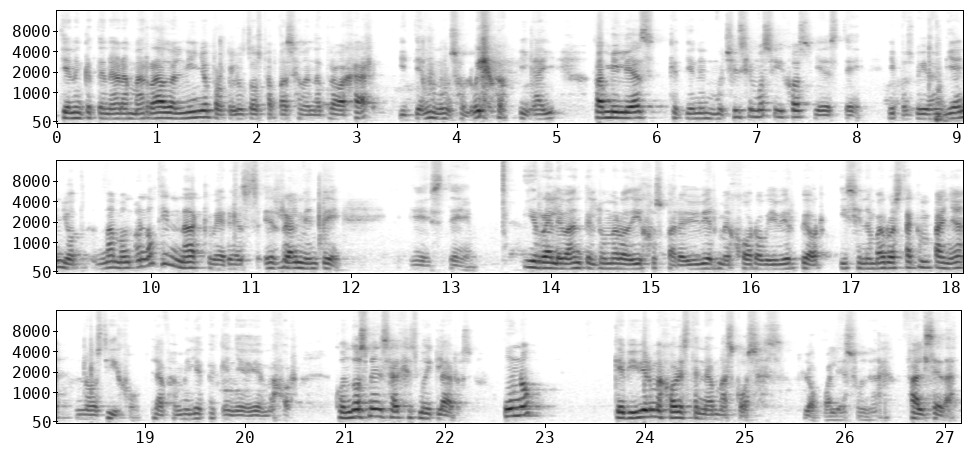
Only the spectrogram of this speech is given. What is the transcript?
tienen que tener amarrado al niño porque los dos papás se van a trabajar y tienen un solo hijo. Y hay familias que tienen muchísimos hijos y, este, y pues viven bien y no, no, tiene nada que ver, es, es realmente este, irrelevante el número de hijos para vivir mejor o vivir peor. Y sin embargo, esta campaña nos dijo, la familia pequeña vive mejor, con dos mensajes muy claros. Uno, que vivir mejor es tener más cosas, lo cual es una falsedad.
